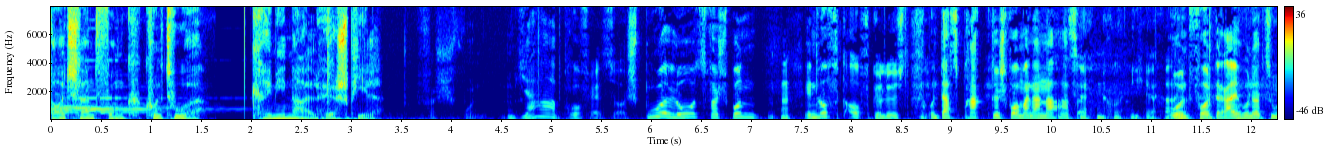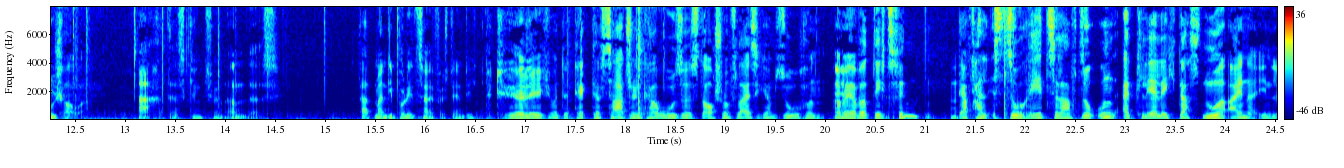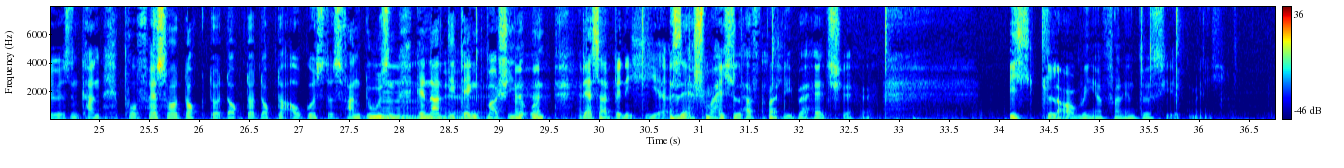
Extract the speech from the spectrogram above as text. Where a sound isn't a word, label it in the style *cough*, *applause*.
Deutschlandfunk Kultur Kriminalhörspiel Ja, Professor, spurlos verschwunden, in Luft aufgelöst und das praktisch vor meiner Nase. *laughs* Nun ja. Und vor 300 Zuschauern. Ach, das klingt schon anders. Hat man die Polizei verständigt? Natürlich, und Detective Sergeant Caruso ist auch schon fleißig am Suchen. Aber Ja. er wird nichts finden. Der Fall ist so rätselhaft, so unerklärlich, dass nur einer ihn lösen kann. Professor Dr. Dr. Dr. Augustus van Dusen, genannt die Denkmaschine. Und *laughs* deshalb bin ich hier. Sehr schmeichelhaft, mein lieber Hedge. Ich glaube, Ihr Fall interessiert mich.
